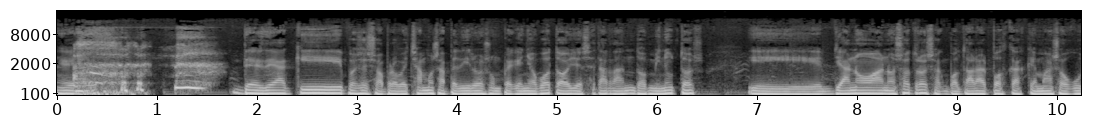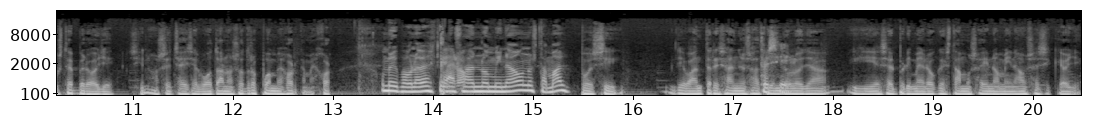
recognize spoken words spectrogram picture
Eh, desde aquí, pues eso, aprovechamos a pediros un pequeño voto. Oye, se tardan dos minutos. Y ya no a nosotros, a votar al podcast que más os guste, pero oye, si nos echáis el voto a nosotros, pues mejor que mejor. Hombre, para una vez que Claro. nos han nominado no está mal. Pues sí, llevan tres años Pues sí. haciéndolo ya y es el primero que estamos ahí nominados, así que oye,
